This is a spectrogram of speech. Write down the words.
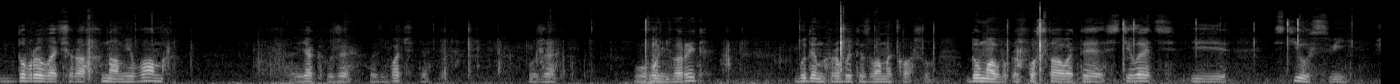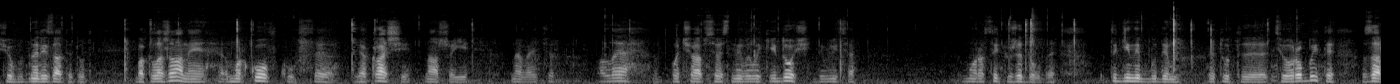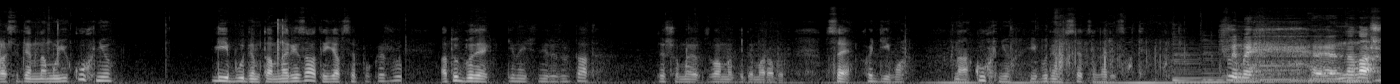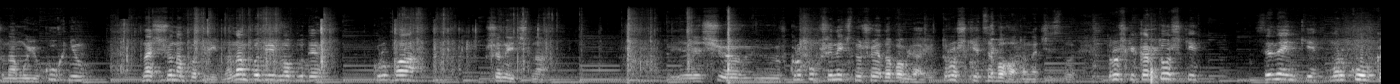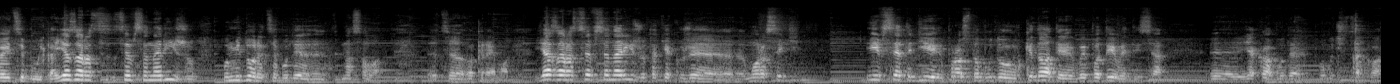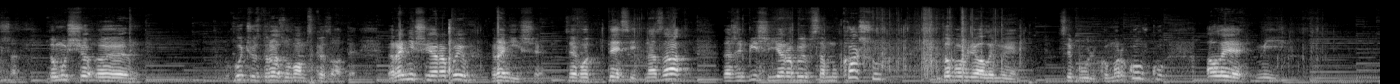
Доброго вечора нам і вам. Як вже ось бачите, вже вогонь горить. Будемо робити з вами кашу. Думав поставити стілець і стіл свій, щоб нарізати тут баклажани, морковку, все для каші нашої на вечір. Але почався ось невеликий дощ, дивлюся, моросить вже добре. Тоді не будемо тут е, цього робити. Зараз йдемо на мою кухню і будемо там нарізати, я все покажу. А тут буде кінечний результат, те, що ми з вами будемо робити. Все, ходімо на кухню і будемо все це нарізати. Пішли ми е, на нашу, на мою кухню. Значить, що нам потрібно? Нам потрібно буде крупа пшенична. Е, в крупу пшеничну, що я додаю? Трошки це багато начислили. Трошки картошки, синенькі, морковка і цибулька. Я зараз це все наріжу. Помідори це буде на салат. Це окремо. Я зараз це все наріжу, так як вже моросить. І все тоді просто буду вкидати, ви подивитеся, е, яка буде получиться каша. Тому що е, хочу зразу вам сказати. Раніше я робив раніше, це год 10 назад, навіть більше я робив саму кашу, додавали ми цибульку, морковку, але мій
